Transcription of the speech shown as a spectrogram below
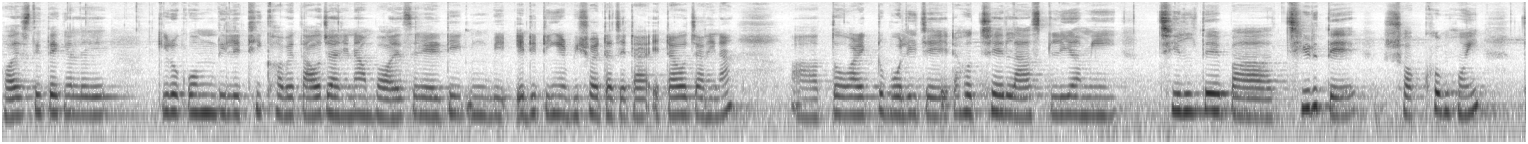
ভয়েস দিতে গেলে কীরকম দিলে ঠিক হবে তাও জানি না। ভয়েসের এডিটিং এডিটিংয়ের বিষয়টা যেটা, এটাও জানি না। তো আরেকটু বলি যে এটা হচ্ছে লাস্টলি আমি ছিলতে বা ছিঁড়তে সক্ষম হই। তো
